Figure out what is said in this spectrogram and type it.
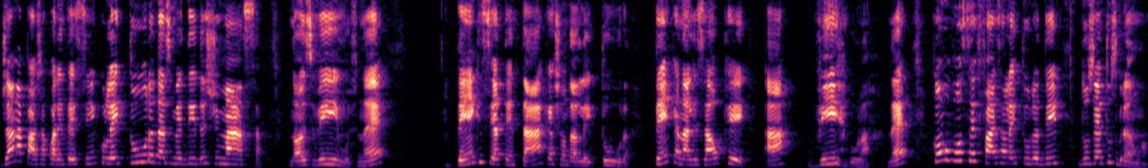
Já na página 45, leitura das medidas de massa nós vimos, né? Tem que se atentar à questão da leitura, tem que analisar o que? A vírgula, né? Como você faz a leitura de 200 gramas?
